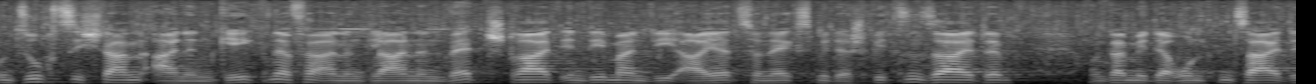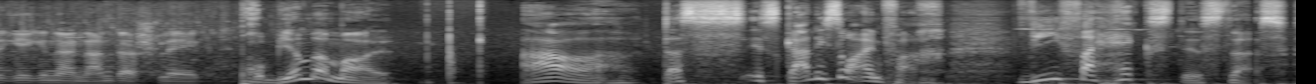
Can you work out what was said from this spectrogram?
und sucht sich dann einen Gegner für einen kleinen Wettstreit, indem man die Eier zunächst mit der Spitzenseite und dann mit der runden Seite gegeneinander schlägt. Probieren wir mal. Ah, das ist gar nicht so einfach. Wie verhext ist das?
